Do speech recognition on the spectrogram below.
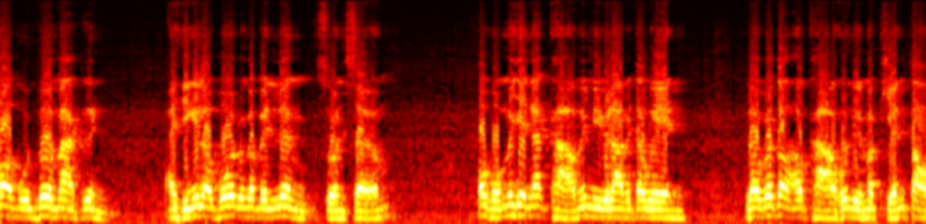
ข้อมูลเพิ่มมากขึ้น ไอ้สิ่งที่เราโพสต์มันก็เป็นเรื่องส่วนเสริม เพราะผมไม่ใช่นักข่าวไม่มีเวลาไปตะเวน เราก็ต้องเอาข่าวคนอื่นมาเขียนต่อ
